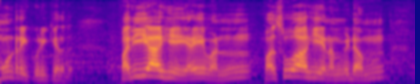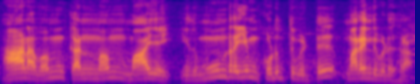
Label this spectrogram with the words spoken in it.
மூன்றை குறிக்கிறது. பதியாகிய இறைவன் பசுவாகிய நம்மிடம் ஆணவம் கண்மம் மாயை இது மூன்றையும் கொடுத்து விட்டு மறைந்து விடுகிறான்.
